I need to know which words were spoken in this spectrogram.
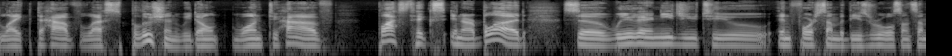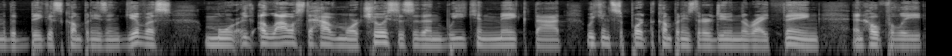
like to have less pollution. We don't want to have plastics in our blood. So we're going to need you to enforce some of these rules on some of the biggest companies and give us more, allow us to have more choices so then we can make that, we can support the companies that are doing the right thing and hopefully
